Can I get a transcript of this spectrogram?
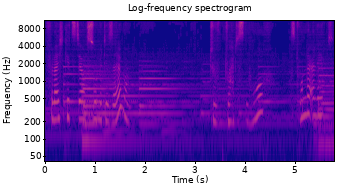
Vielleicht geht es dir auch so mit dir selber. Du, du hattest einen Hoch, hast Wunder erlebt.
